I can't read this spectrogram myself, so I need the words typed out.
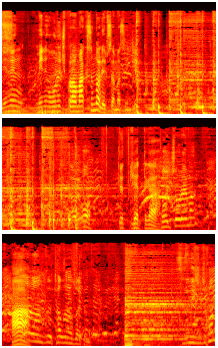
mening mening 13 pro maximni olyapsan ma senga o ketdik. Ketdik a to'y cho'rayman. ha. Chalg'angizni aytaman sizni nechinchi xon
